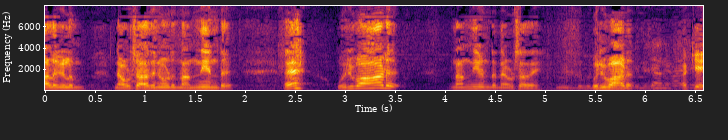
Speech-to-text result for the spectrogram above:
ആളുകളും നൌഷാദിനോട് നന്ദിയുണ്ട്. ഏ? ഒരുപാട് നന്ദിയുണ്ട് നൗഷാദെ. ഒരുപാട്. ഓക്കെ.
